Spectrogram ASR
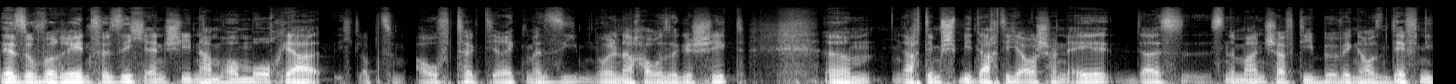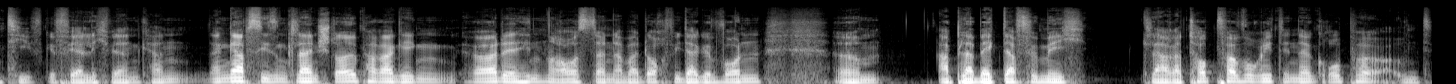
sehr souverän für sich entschieden, haben Hombruch ja, ich glaube, zum Auftakt direkt mal 7-0 nach Hause geschickt. Ähm, nach dem Spiel dachte ich auch schon, ey, das ist eine Mannschaft, die Bövinghausen definitiv gefährlich werden kann. Dann gab es diesen kleinen Stolperer gegen Hörde, hinten raus dann aber doch wieder gewonnen. Ähm, Applerbeck da für mich klarer Top-Favorit in der Gruppe und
